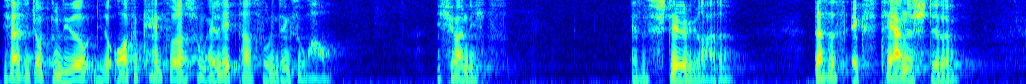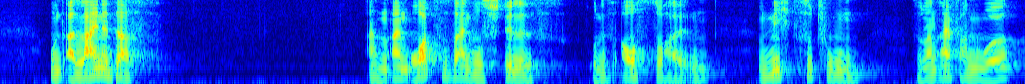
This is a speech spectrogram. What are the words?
Ich weiß nicht, ob du diese, diese Orte kennst oder das schon erlebt hast, wo du denkst, wow, ich höre nichts. Es ist still gerade. Das ist externe Stille. Und alleine das, an einem Ort zu sein, wo es still ist und es auszuhalten und nichts zu tun, sondern einfach nur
